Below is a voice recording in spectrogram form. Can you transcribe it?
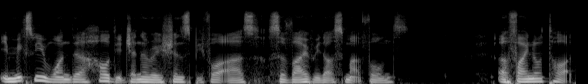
It makes me wonder how did generations before us survive without smartphones? A final thought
